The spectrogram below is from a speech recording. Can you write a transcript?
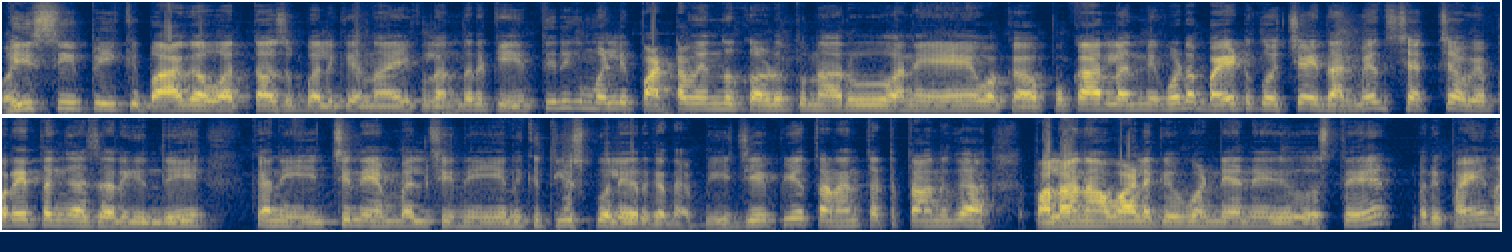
వైసీపీకి బాగా వత్తాసు పలికే నాయకులందరికీ తిరిగి మళ్ళీ పట్టం ఎందుకు కడుతున్నారు అనే ఒక పుకార్లన్నీ కూడా బయటకు వచ్చాయి దాని మీద చర్చ విపరీతంగా జరిగింది. కానీ ఇచ్చిన ఎమ్మెల్సీని వెనక్కి తీసుకోలేరు కదా. బీజేపీ తనంతట తానుగా ఫలానా వాళ్ళకి ఇవ్వండి అనేది వస్తే మరి పైన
